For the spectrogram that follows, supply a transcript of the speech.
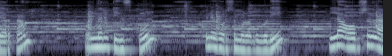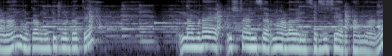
ചേർക്കാം. ഒന്നര ടീസ്പൂൺ പിന്നെ കുറച്ച് മുളക് പൊടി. എല്ലാം ഓപ്ഷനിലാണ്. നമുക്ക് അങ്ങോട്ടും ഇങ്ങോട്ടൊക്കെ നമ്മുടെ ഇഷ്ടാനുസരണം അളവനുസരിച്ച് ചേർക്കാവുന്നതാണ്.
